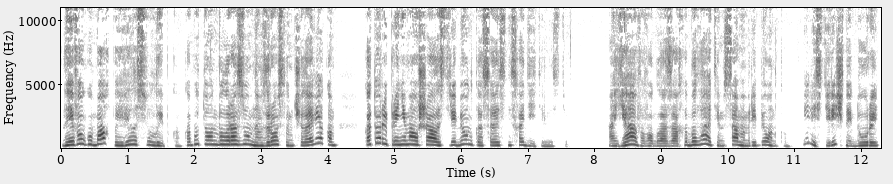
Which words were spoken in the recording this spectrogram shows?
На его губах появилась улыбка, как будто он был разумным взрослым человеком, который принимал шалость ребенка со снисходительностью. А я в его глазах и была тем самым ребенком или истеричной дурой,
